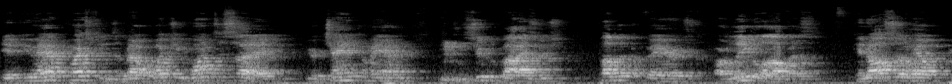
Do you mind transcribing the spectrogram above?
if you have questions about what you want to say, your chain of command, supervisors, public affairs, or legal office can also help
